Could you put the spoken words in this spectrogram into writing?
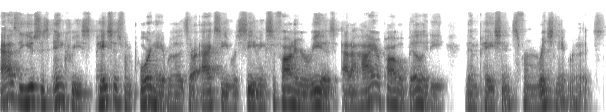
as the uses increase, patients from poor neighborhoods are actually receiving sulfonylureas at a higher probability than patients from rich neighborhoods.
